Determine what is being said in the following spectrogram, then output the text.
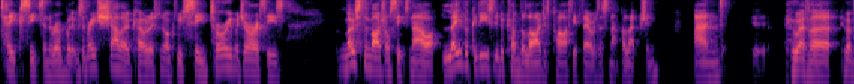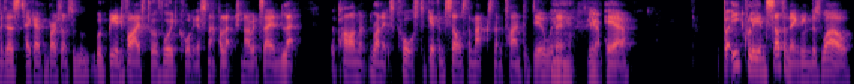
take seats in the room, but it was a very shallow coalition because we've seen Tory majorities. Most of the marginal seats now, Labour could easily become the largest party if there was a snap election. And whoever whoever does take over Boris Johnson would be advised to avoid calling a snap election, I would say, and let the parliament run its course to give themselves the maximum time to deal with mm, it yeah. here. But equally in southern England as well,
